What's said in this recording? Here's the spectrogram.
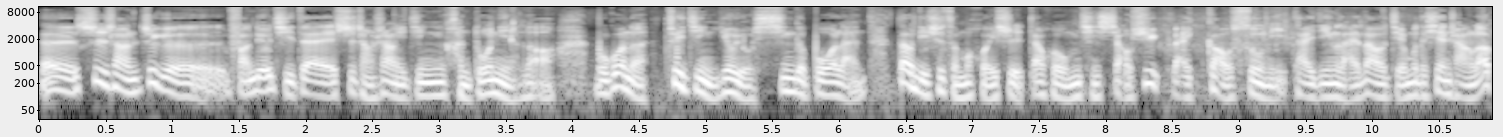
呃，事实上，这个防丢器在市场上已经很多年了啊。不过呢，最近又有新的波澜，到底是怎么回事？待会我们请小旭来告诉你。他已经来到节目的现场了。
